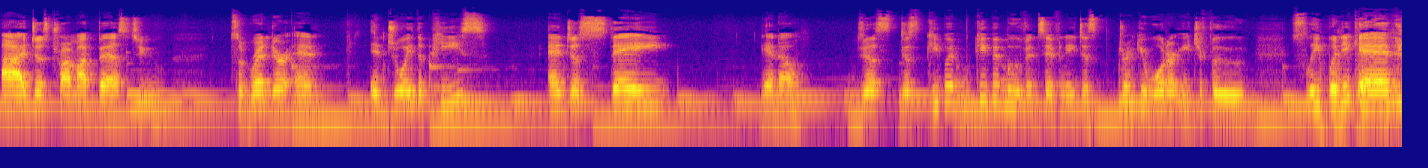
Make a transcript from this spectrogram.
I just try my best to surrender and enjoy the peace and just stay, you know, just just keep it keep it moving, Tiffany. Just drink your water, eat your food, sleep when you can.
